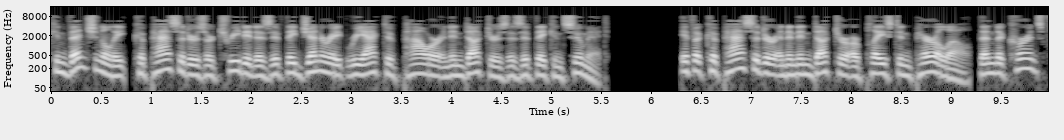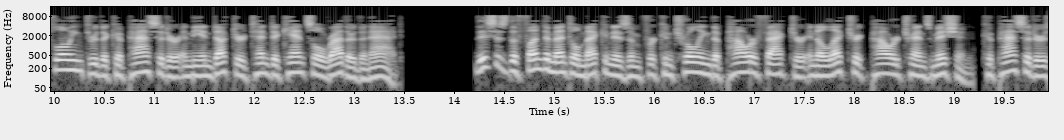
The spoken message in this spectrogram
Conventionally, capacitors are treated as if they generate reactive power and inductors as if they consume it. If a capacitor and an inductor are placed in parallel, then the currents flowing through the capacitor and the inductor tend to cancel rather than add. This is the fundamental mechanism for controlling the power factor in electric power transmission. Capacitors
